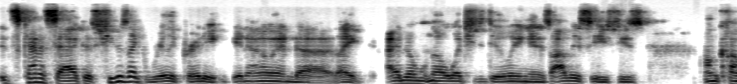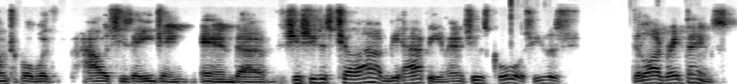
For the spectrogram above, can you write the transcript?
it's kind of sad because she was like really pretty, you know, and uh, like I don't know what she's doing, and it's obviously she's uncomfortable with how she's aging, and uh, she should just chill out and be happy, man. She was cool. She was did a lot of great things.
